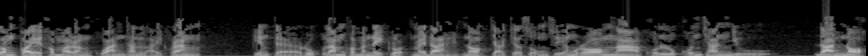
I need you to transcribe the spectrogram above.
กองกอยเข้ามารังควานท่านหลายครั้ง พียงแต่รุกล้ำเข้ามาในกรดไม่ได้ นอกจากจะส่งเสียงร้องหน้าขนลุกขนชันอยู่ ด้านนอก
